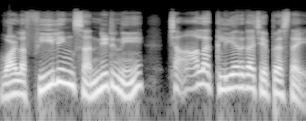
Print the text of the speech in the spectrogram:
వాళ్ళ ఫీలింగ్స్ అన్నిటినీ చాలా క్లియర్గా చెప్పేస్తాయి.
